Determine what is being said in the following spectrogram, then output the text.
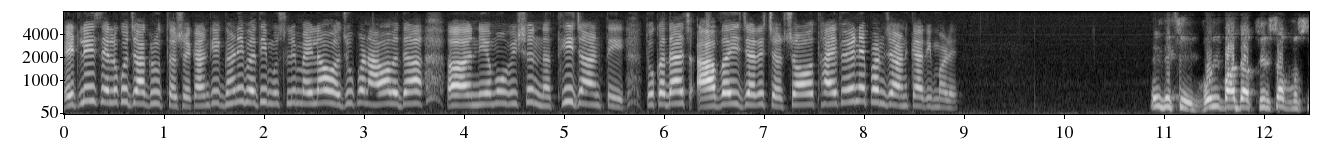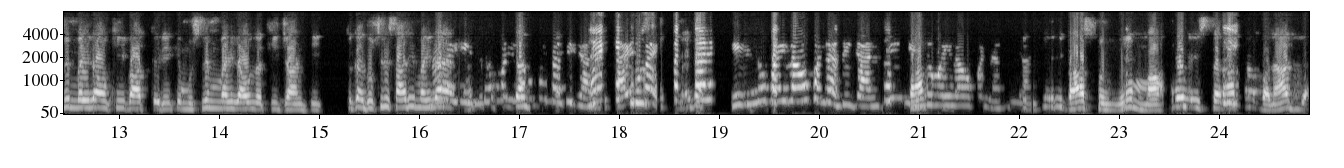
એટલીસ્ટ એ લોકો જાગૃત થશે કારણ કે ઘણી બધી મુસ્લિમ મહિલાઓ હજુ પણ આવા બધા અ, નિયમો વિશે નથી જાણતી તો કદાચ આ વય જ્યારે ચર્ચાઓ થાય તો એને પણ જાણકારી મળે नहीं देखिए वही बात आप फिर से आप मुस्लिम महिलाओं की बात करिए कि मुस्लिम महिलाओं नहीं जानती तो क्या दूसरी सारी महिलाएं હિન્દુ મહિલાઓ પણ નથી જાણતી નહીં, સાહિલભાઈ, મુસ્લિમ હિન્દુ મહિલાઓ પણ નથી જાણતી હિન્દુ મહિલાઓ પણ નથી જાણતી मेरी बात सुनिए माहौल इस तरह का बना दिया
